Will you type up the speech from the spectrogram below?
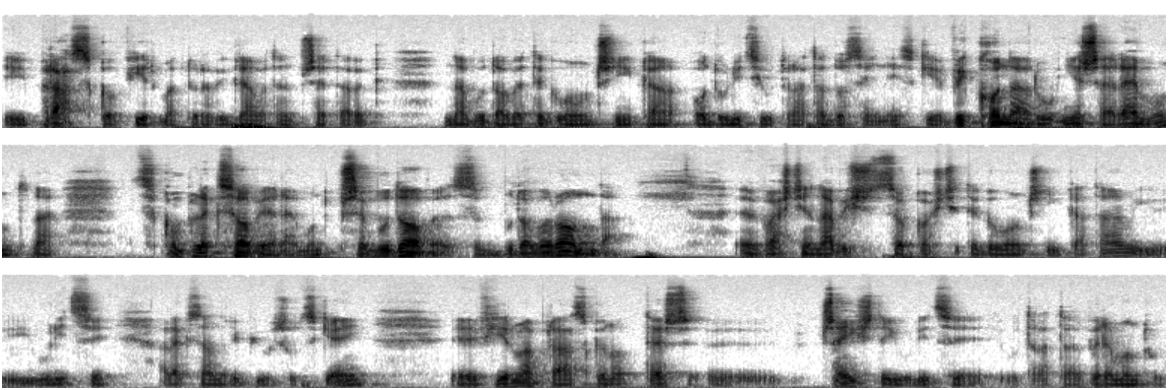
i Prasko, firma, która wygrała ten przetarg na budowę tego łącznika od ulicy Utrata do Sejnejskiej, wykona również remont, na, kompleksowy remont, przebudowę, z budową ronda e, właśnie na wysokości tego łącznika tam i, i ulicy Aleksandry Piłsudskiej. E, Firma Prasko no, też e, część tej ulicy Utrata wyremontuje.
